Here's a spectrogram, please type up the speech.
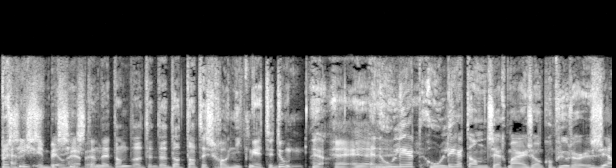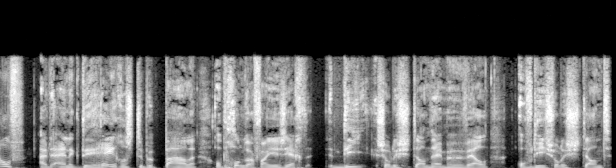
precies, in beeld precies, hebben. Dan, dan, dat, dat, dat is gewoon niet meer te doen. Ja. Uh, en hoe leert, hoe leert dan zeg maar zo'n computer zelf uiteindelijk de regels te bepalen op grond waarvan je zegt die sollicitant nemen we wel of die sollicitant,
